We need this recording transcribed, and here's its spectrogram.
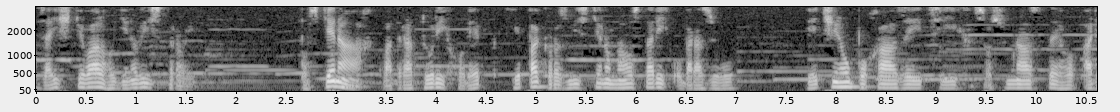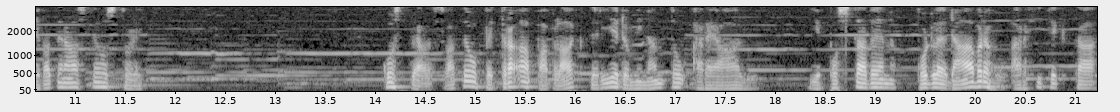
zajišťoval hodinový stroj. Po stěnách kvadratury chodeb je pak rozmístěno mnoho starých obrazů, většinou pocházejících z 18. a 19. století. Kostel svatého Petra a Pavla, který je dominantou areálu, je postaven podle návrhu architekta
